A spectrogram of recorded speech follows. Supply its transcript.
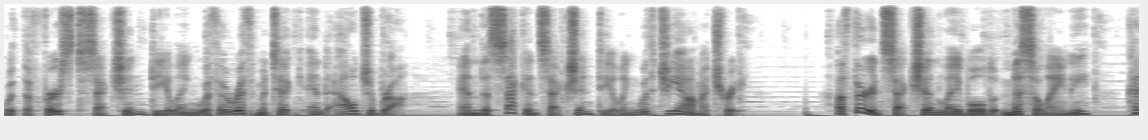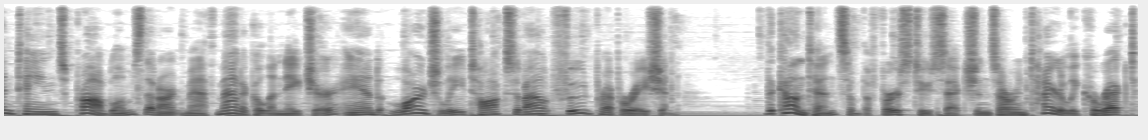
with the first section dealing with arithmetic and algebra, and the second section dealing with geometry. A third section, labeled Miscellany, contains problems that aren't mathematical in nature and largely talks about food preparation. The contents of the first two sections are entirely correct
